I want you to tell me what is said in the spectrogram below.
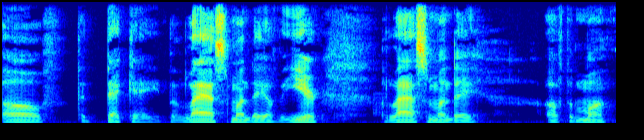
of the decade, the last Monday of the year, the last Monday of the month.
